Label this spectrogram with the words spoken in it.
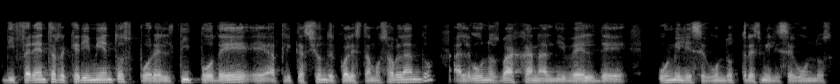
diferentes requerimientos por el tipo de eh, aplicación del cual estamos hablando. Algunos bajan al nivel de un milisegundo, tres milisegundos.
